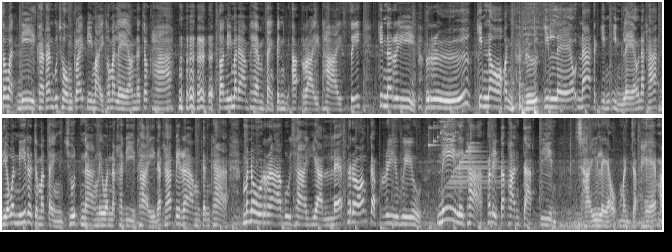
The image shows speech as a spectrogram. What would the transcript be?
สวัสดีค่ะท่านผู้ชมใกล้ปีใหม่เข้ามาแล้วนะเจ้าคะ ตอนนี้มาดามแพมแต่งเป็นอะไรทายซิกินนารี หรือกินนอน หรือกินแล้วน่าจะกินอิ่มแล้วนะคะ เดี๋ยววันนี้เราจะมาแต่งชุดนางในวรรณคดีไทยนะคะ ไปรำกันค่ะ มโนราบูชายันและพร้อมกับรีวิว นี่เลยค่ะ ผลิตภัณฑ์จากจีน ใช้แล้วมันจะแพ้ไหม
